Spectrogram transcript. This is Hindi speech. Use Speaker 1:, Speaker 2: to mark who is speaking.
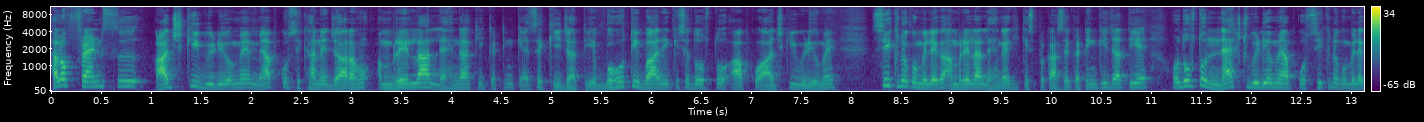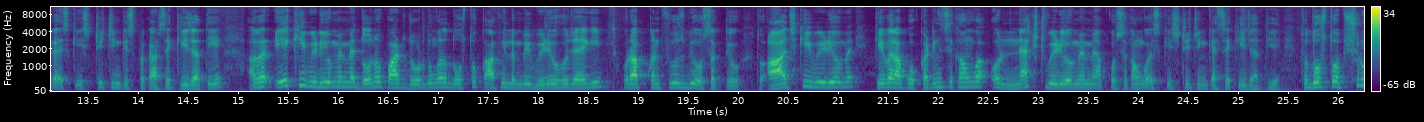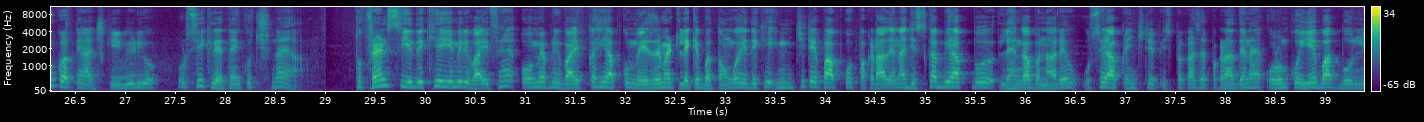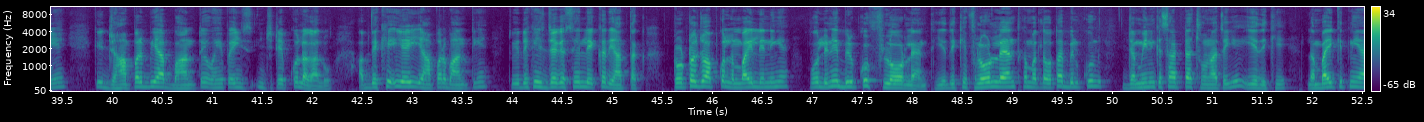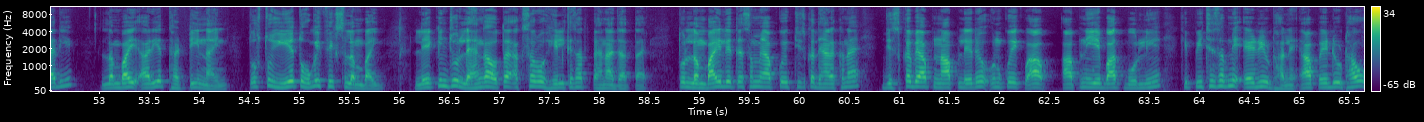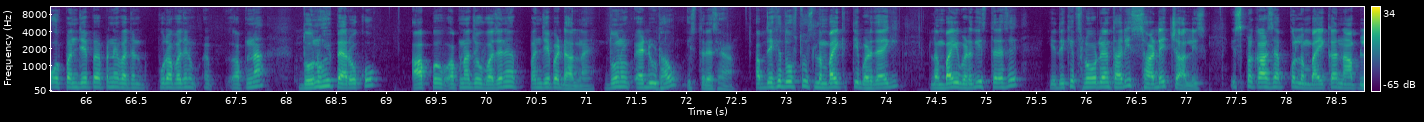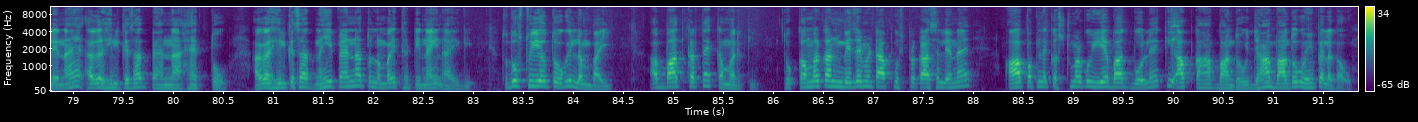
Speaker 1: हेलो फ्रेंड्स आज की वीडियो में मैं आपको सिखाने जा रहा हूँ अम्ब्रेला लहंगा की कटिंग कैसे की जाती है। बहुत ही बारीकी से दोस्तों आपको आज की वीडियो में सीखने को मिलेगा अम्ब्रेला लहंगा की किस प्रकार से कटिंग की जाती है। और दोस्तों नेक्स्ट वीडियो में आपको सीखने को मिलेगा इसकी स्टिचिंग किस प्रकार से की जाती है। अगर एक ही वीडियो में मैं दोनों पार्ट जोड़ दूँगा तो दोस्तों काफ़ी लंबी वीडियो हो जाएगी और आप कन्फ्यूज़ भी हो सकते हो। तो आज की वीडियो में केवल आपको कटिंग सिखाऊँगा और नेक्स्ट वीडियो में मैं आपको सिखाऊँगा इसकी स्टिचिंग कैसे की जाती है। तो दोस्तों अब शुरू करते हैं आज की वीडियो और सीख लेते हैं कुछ नया। तो फ्रेंड्स ये देखिए, ये मेरी वाइफ हैं और मैं अपनी वाइफ का ही आपको मेज़रमेंट लेके बताऊँगा। ये देखिए इंची टेप आपको पकड़ा देना जिसका भी आप लहंगा बना रहे हो, उसे आपने इंची टेप इस प्रकार से पकड़ा देना है और उनको ये बात बोलनी है कि जहाँ पर भी आप बांधते हो, वहीं पर इंची टेप को लगा लो। अब देखिए, ये यहाँ पर बांधती हैं। तो ये देखिए, इस जगह से लेकर यहाँ तक। टोटल जो आपको लंबाई लेनी है, वो लेनी है बिल्कुल फ्लोर लेंथ ये देखिए फ्लोर लेंथ का मतलब होता है बिल्कुल ज़मीन के साथ टच होना चाहिए। ये देखिए, लंबाई कितनी आ रही है? लंबाई आ रही है थर्टी नाइन दोस्तों, ये तो होगी फिक्स लंबाई। लेकिन जो लहंगा होता है, अक्सर वो हील के साथ पहना जाता है। तो लंबाई लेते समय आपको एक चीज़ का ध्यान रखना है जिसका भी आप नाप ले रहे हो उनको एक आप, आपने ये बात बोलनी है कि पीछे से अपनी एडी उठा लें। आप एडी उठाओ और पंजे पर अपने वज़न पूरा वज़न अपना दोनों ही पैरों को आप अपना जो वज़न है पंजे पर डालना है। दोनों एडी उठाओ इस तरह से हाँ। अब देखिए दोस्तों इस लंबाई कितनी बढ़ जाएगी? लंबाई बढ़ गई इस तरह से ये देखिए फ्लोर लेंथ आ रही साढ़े चालीस। इस प्रकार से आपको लंबाई का नाप लेना है अगर हिल के साथ पहनना है तो। अगर हिल के साथ नहीं पहनना तो लंबाई थर्टी नाइन आएगी। तो दोस्तों ये तो होगी लंबाई। अब बात करते हैं कमर की। तो कमर का मेज़रमेंट आपको इस प्रकार से लेना है आप अपने कस्टमर को ये बात बोलें कि आप कहाँ बांधोगे? जहाँ बांधोगे, वहीं पे लगाओ।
